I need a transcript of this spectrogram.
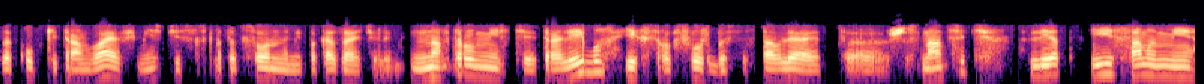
закупки трамваев вместе с эксплуатационными показателями. На втором месте троллейбус. Их срок службы составляет 16 э, лет. И самыми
